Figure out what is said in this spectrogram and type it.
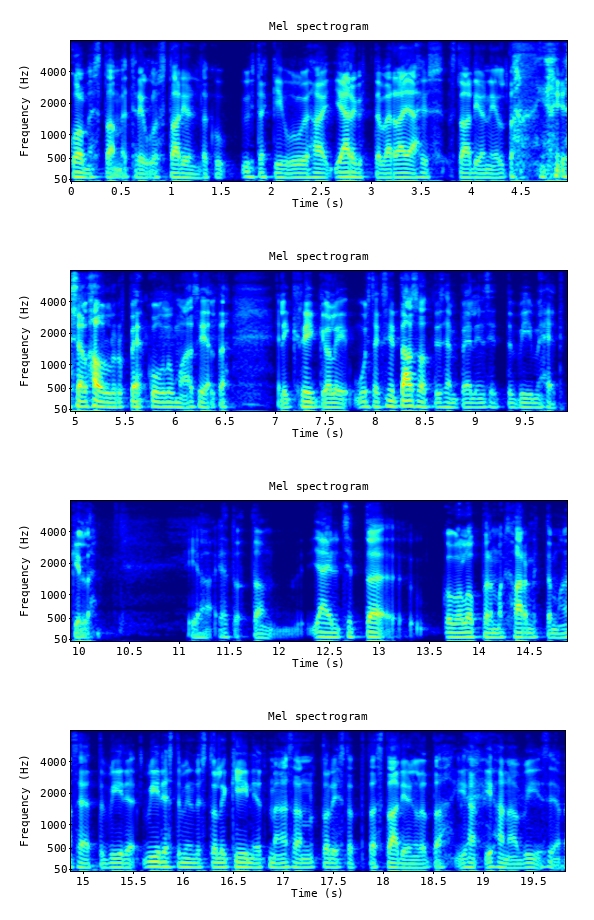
300 metriä ulos stadionilta, kun yhtäkkiä kuului ihan järkyttävä räjähys stadionilta, ja, ja se laulu rupeaa kuulumaan sieltä. Eli Krieg oli, muistaakseni tasotti sen pelin sitten viime hetkellä. Ja, ja tota, jäi nyt sitten koko loppujen harmittamaan se, että viide, viidestä minuutista oli kiinni, että mä en saanut todistaa tätä stadionilta ihan, ihanaa viisiä.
